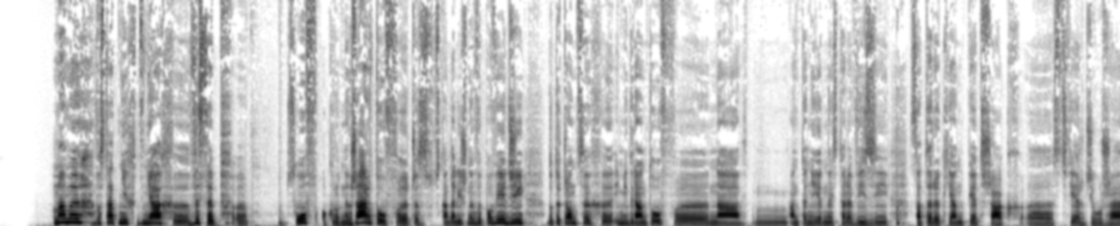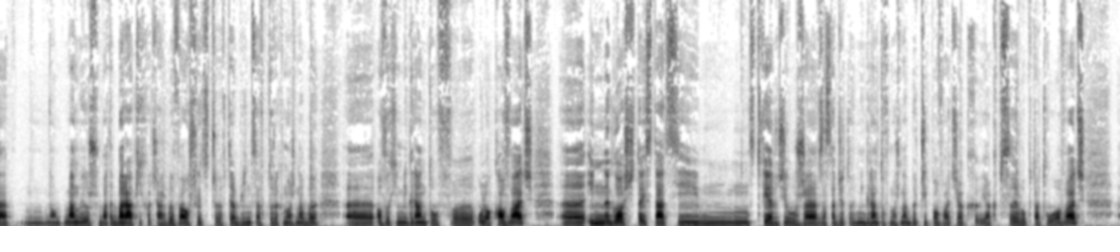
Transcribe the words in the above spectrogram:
Mamy w ostatnich dniach y, wysyp y, słów, okrutnych żartów y, czy skandalicznych wypowiedzi dotyczących y, imigrantów. Y, na mm, antenie jednej z telewizji satyryk Jan Pietrzak stwierdził, że no, mamy już baraki chociażby w Auschwitz czy w Treblince, w których można by e, owych imigrantów ulokować. E, inny gość tej stacji mm, stwierdził, że w zasadzie to imigrantów można by chipować jak, jak psy lub tatuować.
